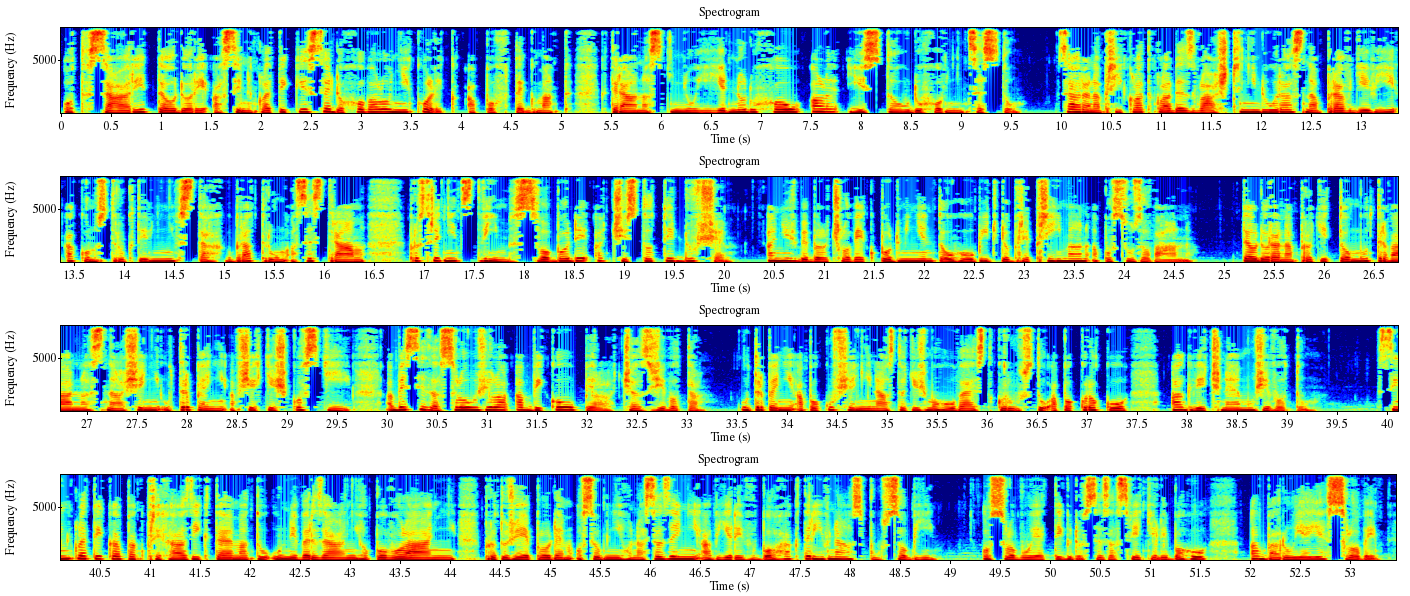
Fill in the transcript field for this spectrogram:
Od Sáry, Teodory a Synkletiky se dochovalo několik apoftegmat, která nastínují jednoduchou, ale jistou duchovní cestu. Sára například klade zvláštní důraz na pravdivý a konstruktivní vztah k bratrům a sestrám prostřednictvím svobody a čistoty duše, aniž by byl člověk podmíněn touhou být dobře přijímán a posuzován. Teodora naproti tomu trvá na snášení utrpení a všech těžkostí, aby si zasloužila a vykoupila čas života. Utrpení a pokušení nás totiž mohou vést k růstu a pokroku a k věčnému životu. Synkletika pak přechází k tématu univerzálního povolání, protože je plodem osobního nasazení a víry v Boha, který v nás působí. Oslovuje ty, kdo se zasvětili Bohu a varuje je slovy –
